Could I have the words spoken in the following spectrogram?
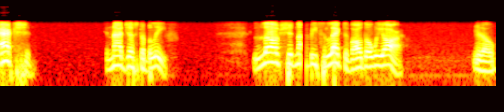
action and not just a belief. Love should not be selective, although we are. You know,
